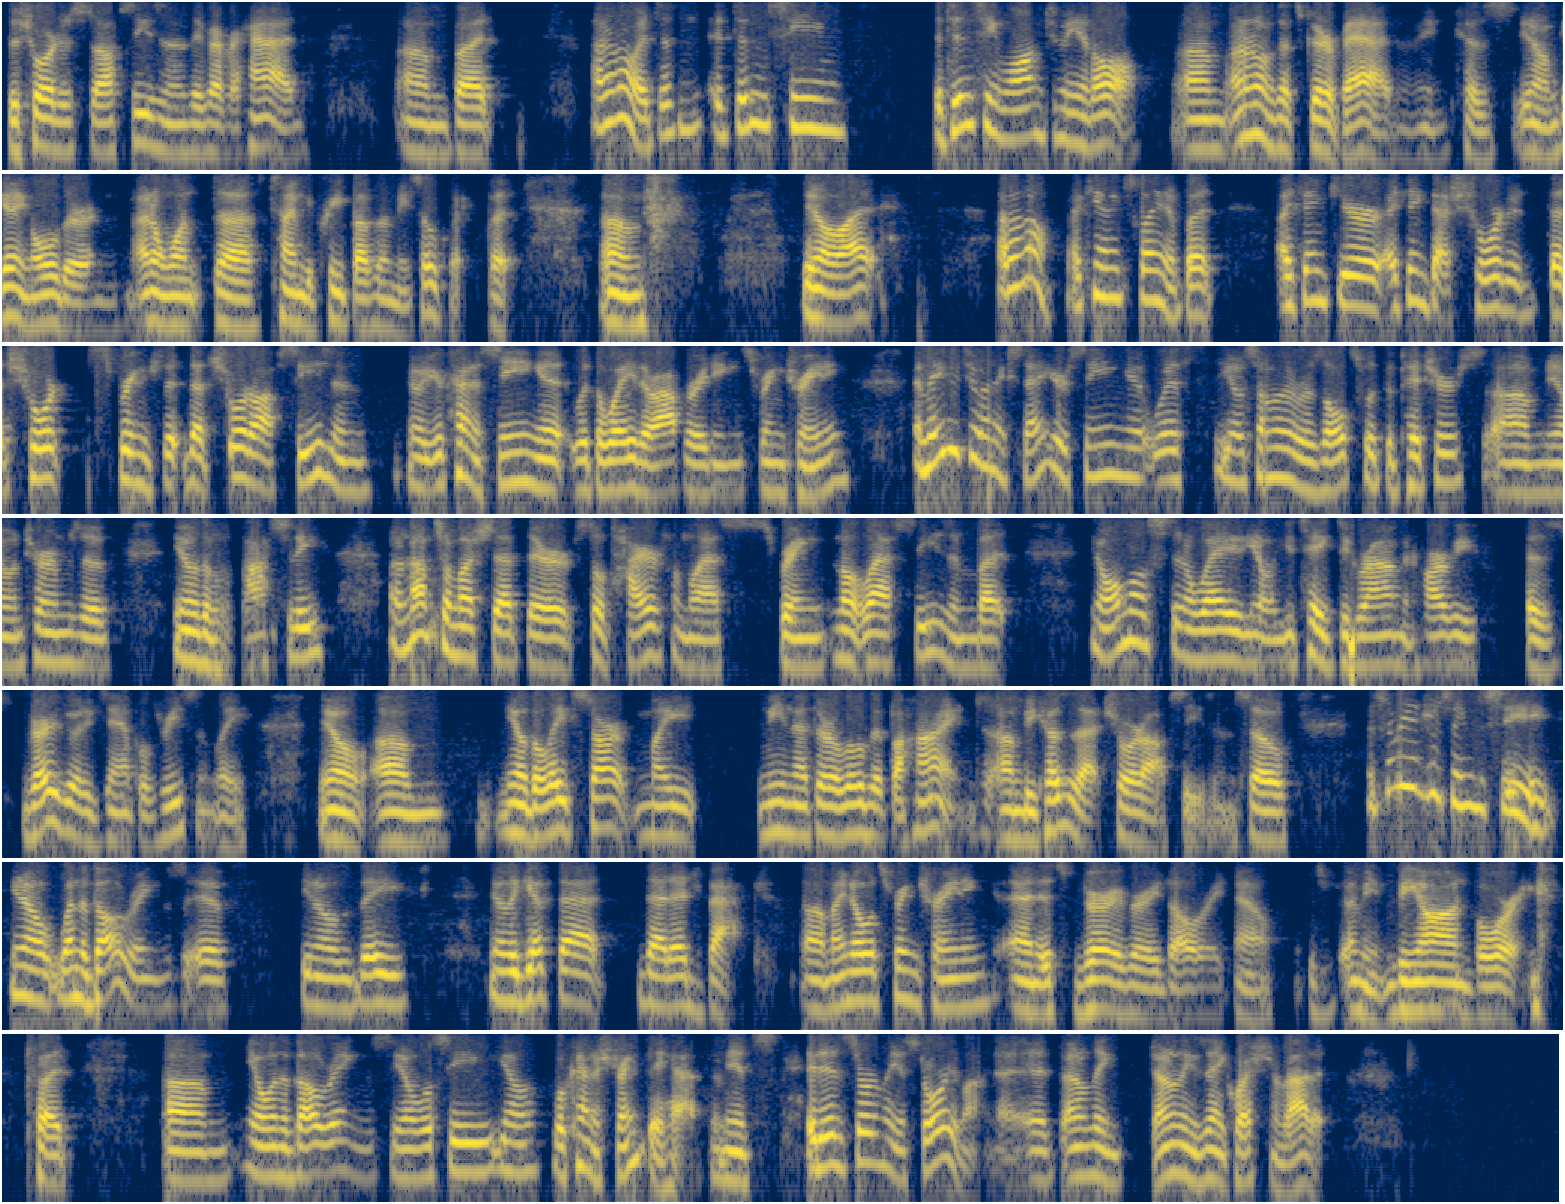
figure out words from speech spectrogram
the shortest off season they've ever had. Um, but I don't know. It didn't. It didn't seem. It didn't seem long to me at all. Um, I don't know if that's good or bad. I mean, because you know I'm getting older and I don't want uh, time to creep up on me so quick. But um, you know, I I don't know. I can't explain it, but I think you're. I think that shorted that short spring that short off season. You know, you're kind of seeing it with the way they're operating in spring training, and maybe to an extent you're seeing it with you know some of the results with the pitchers. Um, you know, in terms of you know the velocity. Uh, not so much that they're still tired from last spring, no, last season, but you know, almost in a way, you know, you take deGrom and Harvey as very good examples recently. You know, um, you know, the late start might mean that they're a little bit behind um, because of that short off season. So it's gonna be interesting to see, you know, when the bell rings, if you know they, you know, they get that that edge back. Um, I know it's spring training and it's very very dull right now. It's, I mean, beyond boring, but um, you know, when the bell rings, you know, we'll see, you know, what kind of strength they have. I mean, it's it is certainly a storyline. I, I don't think I don't think there's any question about it.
